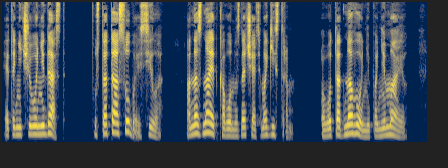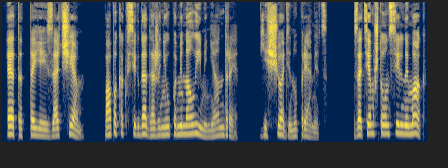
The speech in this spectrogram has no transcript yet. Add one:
это ничего не даст. Пустота — особая сила. Она знает, кого назначать магистром. Вот одного не понимаю. Этот-то ей зачем? Папа, как всегда, даже не упоминал имени Андре. Еще один упрямец. «Затем, что он сильный маг»,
